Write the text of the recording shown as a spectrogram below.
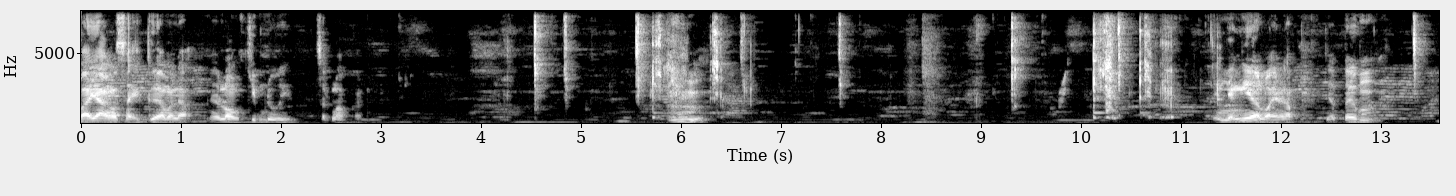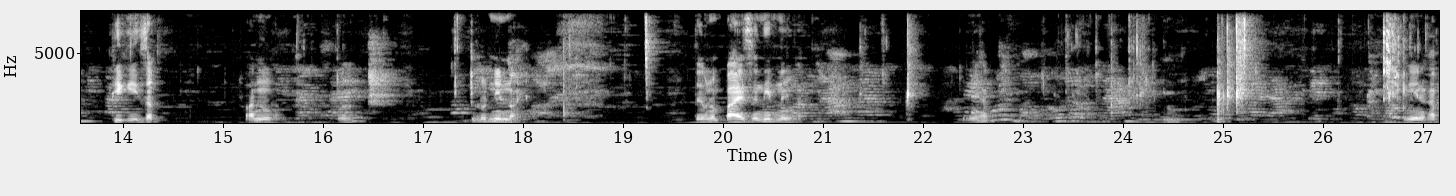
ปลาย่างเขาใส่เกลือมาแล้วเดี๋ยวลองชิมดูอีกสักรอบก่อนอืมเป็นอย่างนี้อร่อยนะครับเดี๋ยวเติมพริกอีกสักช้อนครับลดนิดหน่อย เติมน้ำปลาสักนิดหนึ่งครับนี่ครับนี่นะครับ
